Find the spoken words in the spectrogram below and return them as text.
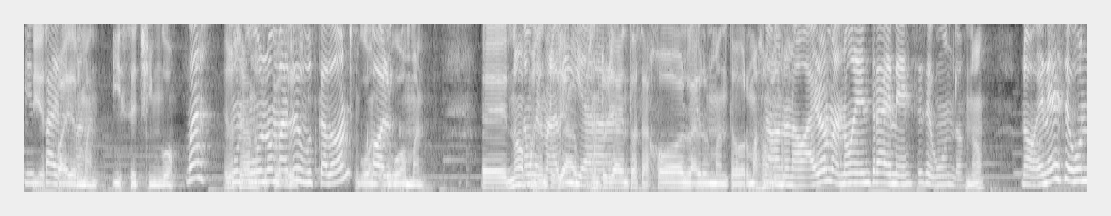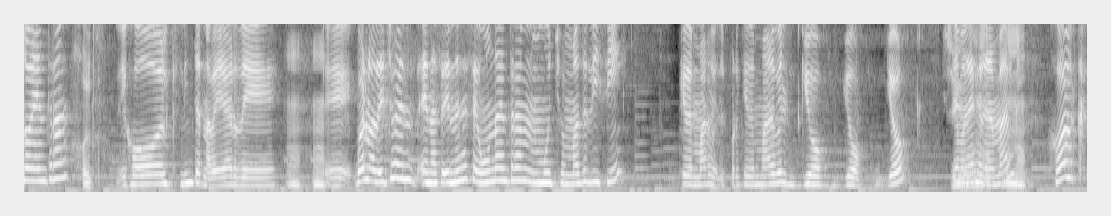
y, Y Spider-Man. Y se chingó. Los uno más rebuscadón. Wonder Hulk. Woman. Eh, no, pues entonces, ya, pues entonces ya entras a Hulk, Iron Man, Thor, más o No, menos. no, no, Iron Man no entra en ese segundo. ¿No? No, en ese segundo entran Hulk. Hulk, Linterna Verde. Eh, bueno, de hecho, en, en, esa- en esa segunda entran mucho más de DC que de Marvel. Porque de Marvel, yo, yo, yo, Sí, de manera uno, general, uno. Hulk.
